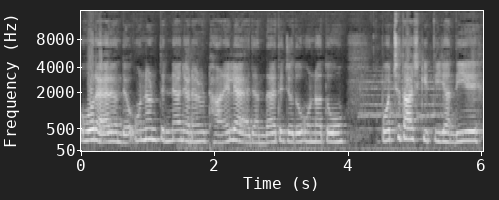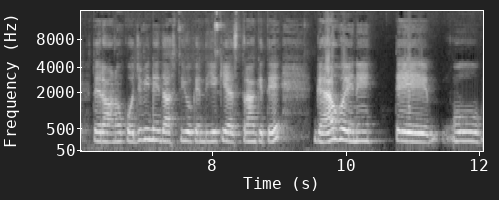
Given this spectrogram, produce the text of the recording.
ਉਹ ਰਹਿ ਰਹੇ ਹੁੰਦੇ ਆ। ਉਹਨਾਂ ਨੂੰ ਤਿੰਨਾਂ ਜਣਿਆਂ ਨੂੰ ਥਾਣੇ ਲਿਆਇਆ ਜਾਂਦਾ ਹੈ ਤੇ ਜਦੋਂ ਉਹਨਾਂ ਤੋਂ ਪੁੱਛਤਾਛ ਕੀਤੀ ਜਾਂਦੀ ਏ ਤੇ ਰਾਣੋ ਕੁਝ ਵੀ ਨਹੀਂ ਦੱਸਦੀ, ਉਹ ਕਹਿੰਦੀ ਏ ਕਿ ਇਸ ਤਰ੍ਹਾਂ ਕਿਤੇ ਗਏ ਹੋਏ ਨੇ ਤੇ ਉਹ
